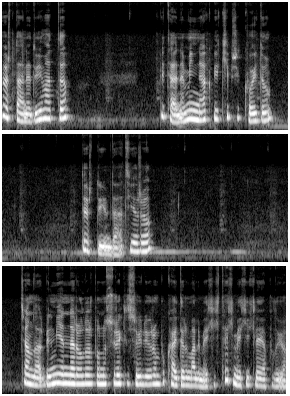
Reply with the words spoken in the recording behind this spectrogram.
Dört tane düğüm attım. Bir tane minnak bir kiprik koydum. Dört düğüm daha atıyorum. Canlar bilmeyenler olur. Bunu sürekli söylüyorum. Bu kaydırmalı mekik. Tek mekikle yapılıyor.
